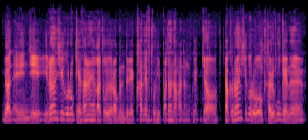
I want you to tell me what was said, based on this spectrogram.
몇 N인지 이런 식으로 계산을 해가지고 여러분들의 카드에서 돈이 빠져나가는 거겠죠. 자 그런 식으로 결국에는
